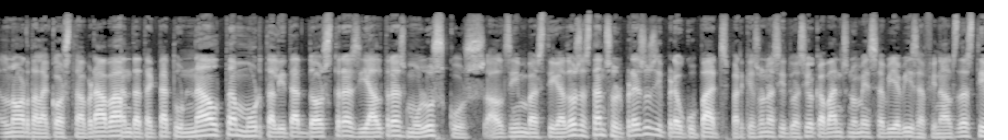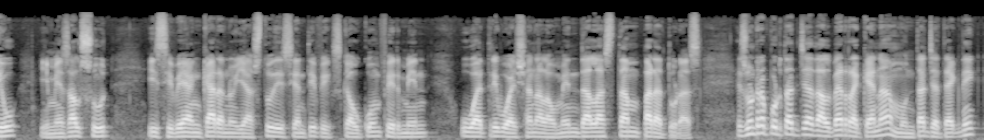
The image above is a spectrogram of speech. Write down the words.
Al nord de la Costa Brava han detectat una alta mortalitat d'ostres i altres moluscos. Els investigadors estan sorpresos i preocupats perquè és una situació que abans només s'havia vist a finals d'estiu i més al sud i si bé encara no hi ha estudis científics que ho confirmin, ho atribueixen a l'augment de les temperatures. És un reportatge d'Albert Requena amb muntatge tècnic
